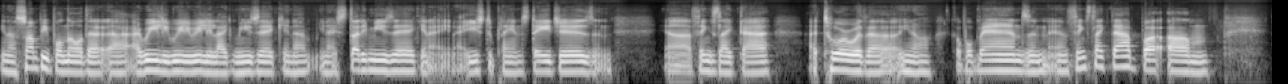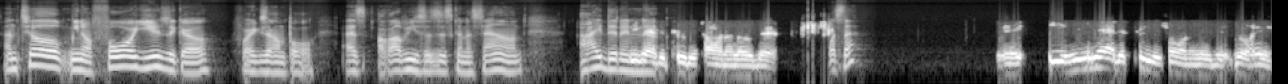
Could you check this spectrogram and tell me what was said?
you know, some people know that uh, I really, really, really like music, and I, you know, I study music, and I, and I used to play on stages and uh, things like that. I tour with a you know a couple bands and, and things like that. But um, until you know four years ago, for example, as obvious as it's gonna sound, I didn't. You had to toot his horn a little bit. What's that? You, you had to toot his horn a little bit. Go ahead.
